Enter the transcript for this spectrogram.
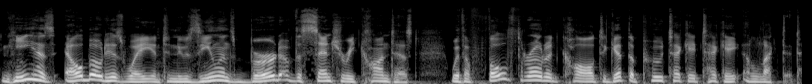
and he has elbowed his way into New Zealand's Bird of the Century contest with a full throated call to get the Pūteketeke elected.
